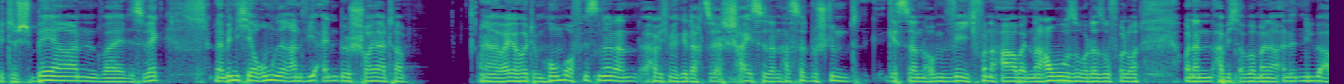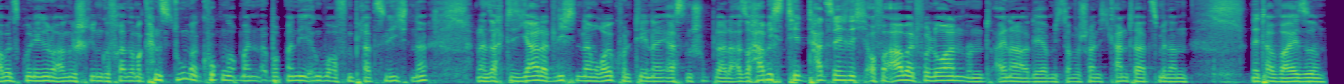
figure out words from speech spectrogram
bitte sperren, weil ist weg. Und dann bin ich hier rumgerannt wie ein Bescheuerter. Da war ja heute im Homeoffice, ne? Dann habe ich mir gedacht, so ja scheiße, dann hast du bestimmt gestern auf dem Weg von der Arbeit nach Hause oder so verloren. Und dann habe ich aber meine liebe Arbeitskollegin noch angeschrieben, gefragt, aber kannst du mal gucken, ob man, ob man die irgendwo auf dem Platz liegt, ne? Und dann sagte sie, ja, das liegt in deinem Rollcontainer ersten Schublade. Also habe ich es tatsächlich auf der Arbeit verloren und einer, der mich dann wahrscheinlich kannte, hat es mir dann netterweise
